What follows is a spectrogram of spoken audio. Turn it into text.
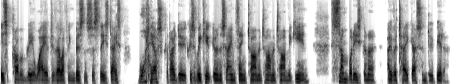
is probably a way of developing businesses these days. What else could I do? Because if we keep doing the same thing time and time and time again, somebody's going to overtake us and do better.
